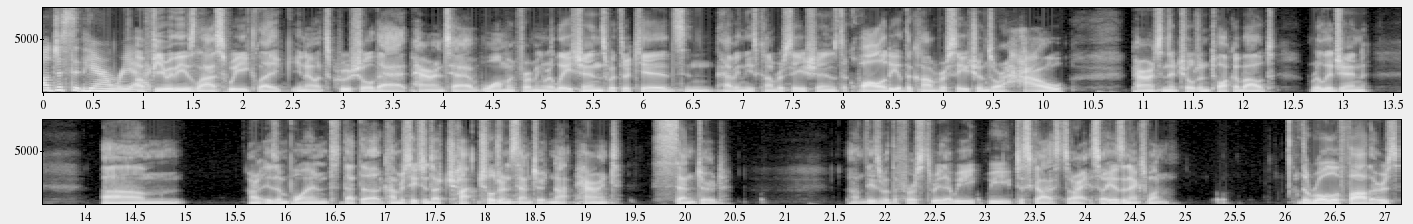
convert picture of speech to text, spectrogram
I'll just sit here and react. a few of these last week like you know it's crucial that parents have warm affirming relations with their kids and having these conversations the quality of the conversations or how parents and their children talk about religion um, are, is important that the conversations are ch- children centered not parent centered um, these were the first three that we we discussed all right so here's the next one the role of fathers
